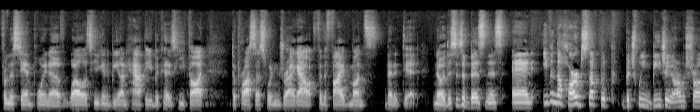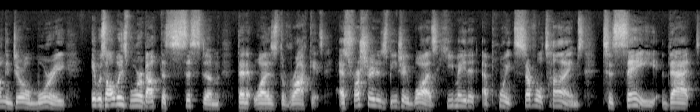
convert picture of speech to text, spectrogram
from the standpoint of well is he going to be unhappy because he thought the process wouldn't drag out for the five months that it did. No, this is a business, and even the hard stuff between BJ Armstrong and Daryl Morey it was always more about the system than it was the Rockets. As frustrated as BJ was, he made it a point several times to say that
